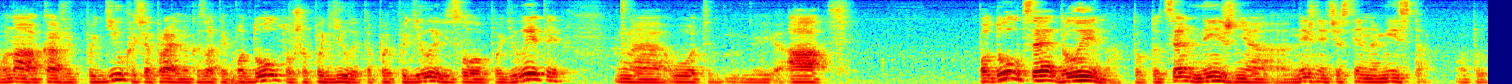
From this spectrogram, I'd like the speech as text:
вона кажуть поділ, хоча правильно казати подол, тому що поділи та поділи від слова поділити. Е, От. А Подол це долина, тобто це нижня, нижня частина міста. Отут.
